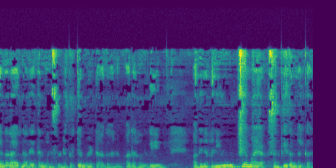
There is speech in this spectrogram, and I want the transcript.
എന്നതായിരുന്നു അദ്ദേഹത്തിന്റെ മനസ്സിലുണ്ട്. കൃത്യമായിട്ട് ആ ഗാനം അതാവുകയും അതിന് അനുയോജ്യമായ സംഗീതം നൽകാൻ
